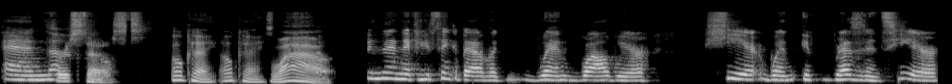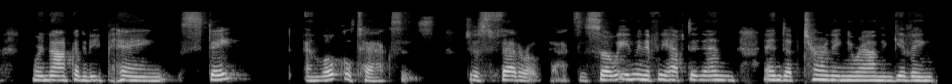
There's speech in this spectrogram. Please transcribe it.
and first house. Okay. Okay. Wow. And then if you think about like when while we're here, when if residents here, we're not going to be paying state and local taxes, just federal taxes. So even if we have to then end up turning around and giving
